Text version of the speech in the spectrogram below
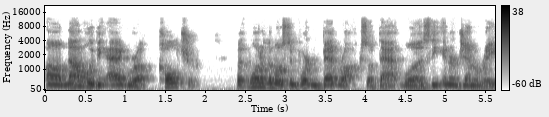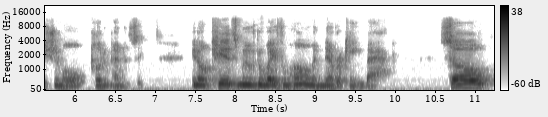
um, not only the agri culture, but one of the most important bedrocks of that was the intergenerational codependency. You know, kids moved away from home and never came back. So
